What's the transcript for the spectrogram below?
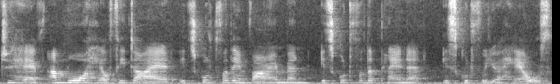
to have a more healthy diet it's good for the environment it's good for the planet it's good for your health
